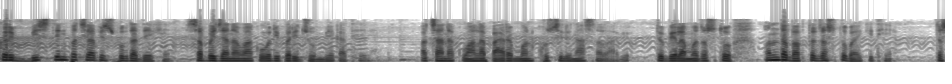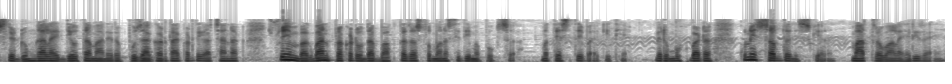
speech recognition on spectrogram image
करिब बिस दिनपछि अफिस पुग्दा देखेँ। सबैजना उहाँको वरिपरि झुम्बिएका थिए। अचानक उहाँलाई पाएर मन खुसीले नाच्न लाग्यो। त्यो बेला म जस्तो अन्धभक्त जस्तो भएकी थिएँ जसले ढुङ्गालाई देउता मानेर पूजा गर्दा गर्दै अचानक स्वयं भगवान् प्रकट हुँदा भक्त जस्तो मनस्थितिमा पुग्छ। म त्यस्तै भएकी थिएँ। मेरो मुखबाट कुनै शब्द निस्किएन मात्र उहाँलाई हेरिरहेँ।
